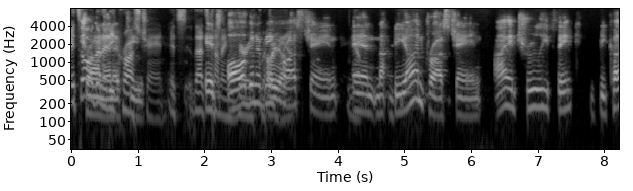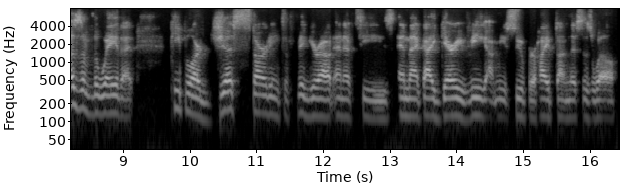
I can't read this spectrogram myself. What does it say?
It's all going to be cross chain. It's that's It's coming. all going to be. Oh, yeah. cross chain Yep. and not beyond cross chain. I truly think because of the way that people are just starting to figure out NFTs, and that guy Gary Vee got me super hyped on this as well.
